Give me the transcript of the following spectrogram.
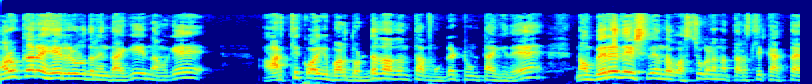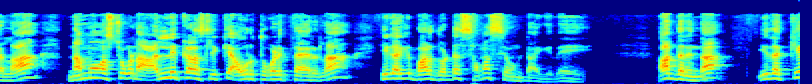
ಮರುಕರ ಹೇರಿರುವುದರಿಂದಾಗಿ ನಮಗೆ ಆರ್ಥಿಕವಾಗಿ ಭಾಳ ದೊಡ್ಡದಾದಂಥ ಮುಗ್ಗಟ್ಟು ಉಂಟಾಗಿದೆ. ನಾವು ಬೇರೆ ದೇಶದಿಂದ ವಸ್ತುಗಳನ್ನು ತರಿಸ್ಲಿಕ್ಕೆ ಆಗ್ತಾ ಇಲ್ಲ. ನಮ್ಮ ವಸ್ತುಗಳನ್ನ ಅಲ್ಲಿ ಕಳಿಸ್ಲಿಕ್ಕೆ ಅವರು ತೊಗೊಳಿಕ್ತಾ ಇರಲಿಲ್ಲ ಹೀಗಾಗಿ ಭಾಳ ದೊಡ್ಡ ಸಮಸ್ಯೆ ಉಂಟಾಗಿದೆ. ಆದ್ದರಿಂದ ಇದಕ್ಕೆ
